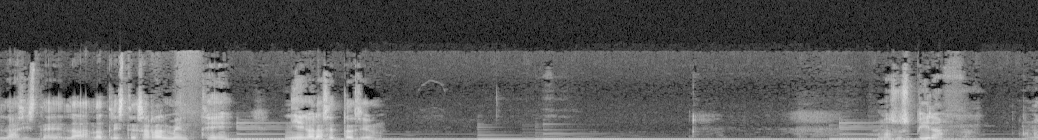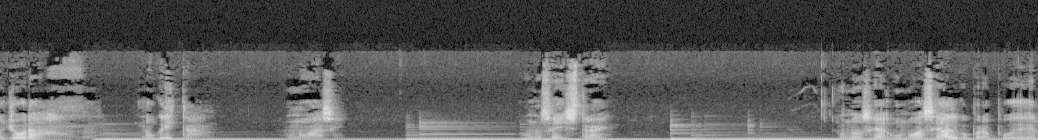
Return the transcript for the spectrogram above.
la, la, la tristeza realmente niega la aceptación. Uno suspira, uno llora, uno grita, uno hace, uno se distrae, uno, hace algo para poder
